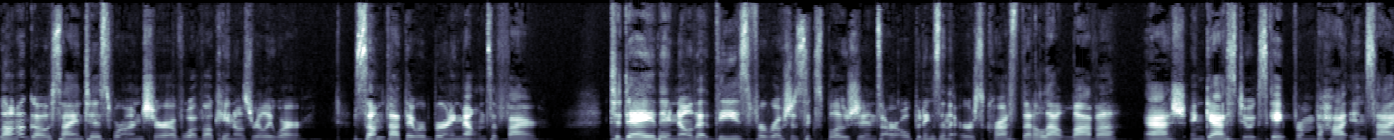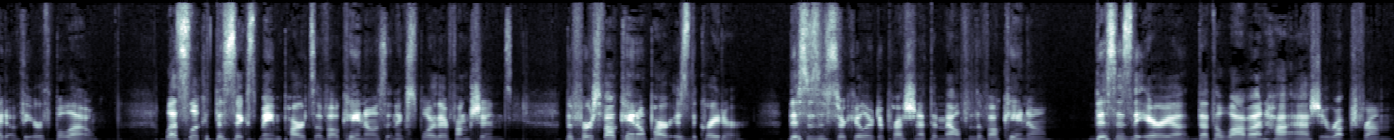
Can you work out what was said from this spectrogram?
Long ago, scientists were unsure of what volcanoes really were. Some thought they were burning mountains of fire. Today, they know that these ferocious explosions are openings in the Earth's crust that allow lava, ash, and gas to escape from the hot inside of the Earth below. Let's look at the six main parts of volcanoes and explore their functions. The first volcano part is the crater. This is a circular depression at the mouth of the volcano. This is the area that the lava and hot ash erupt from.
